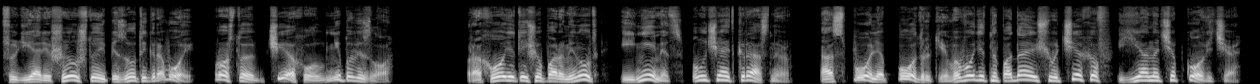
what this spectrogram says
Судья решил, что эпизод игровой, просто Чеху не повезло. Проходит еще пару минут, и немец получает красную, а с поля под руки выводит нападающего чехов Яна Чапковича.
